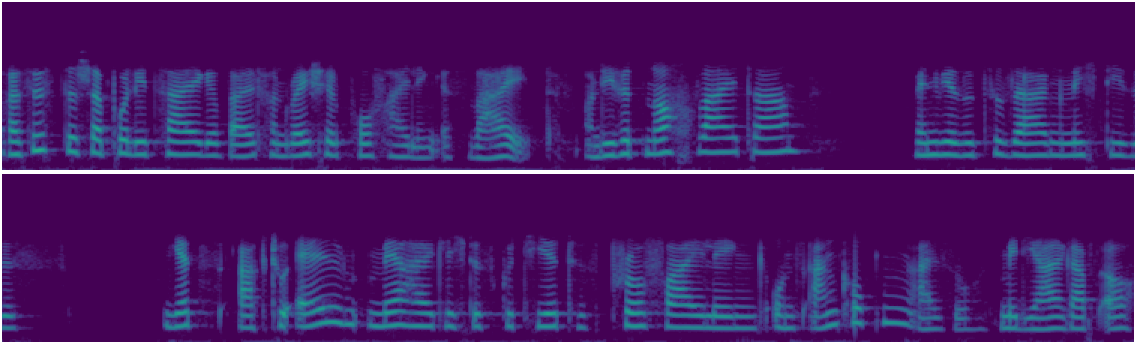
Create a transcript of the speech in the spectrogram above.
rassistischer Polizeigewalt, von Racial Profiling ist weit. Und die wird noch weiter, wenn wir sozusagen nicht dieses jetzt aktuell mehrheitlich diskutiertes Profiling uns angucken. Also medial gab es auch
